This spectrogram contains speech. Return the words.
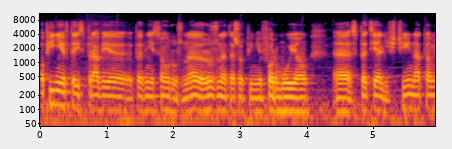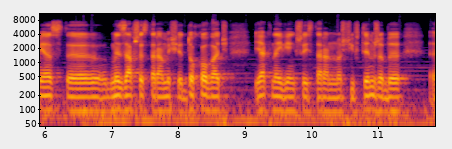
Opinie w tej sprawie pewnie są różne, różne też opinie formują e, specjaliści, natomiast e, my zawsze staramy się dochować jak największej staranności w tym, żeby e,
